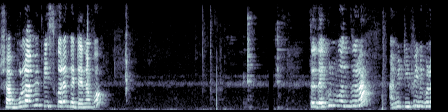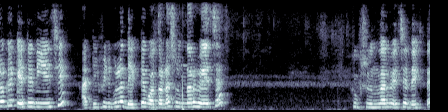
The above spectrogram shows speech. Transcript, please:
সবগুলো আমি পিস করে কেটে নেব। তো দেখুন বন্ধুরা, আমি টিফিনগুলোকে কেটে নিয়েছি, আর টিফিনগুলো দেখতে কতটা সুন্দর হয়েছে। খুব সুন্দর হয়েছে দেখতে।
